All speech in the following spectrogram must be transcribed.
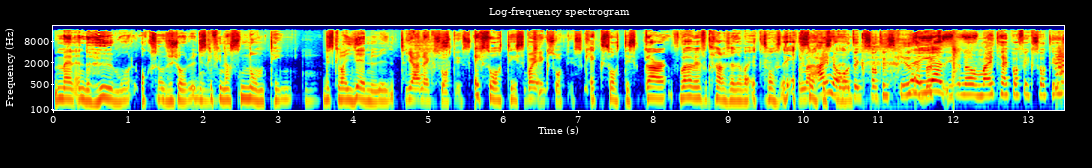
men ändå humor också. Mm. Förstår du? Det ska finnas någonting. Det ska vara genuint. Gärna exotisk. Exotisk. Vad är exotisk? Exotisk. Girl. Behöver jag förklara för dig vad exotisk, exotisk Men I know är? what exotisk is, Yes. but you know my type of exotisk.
